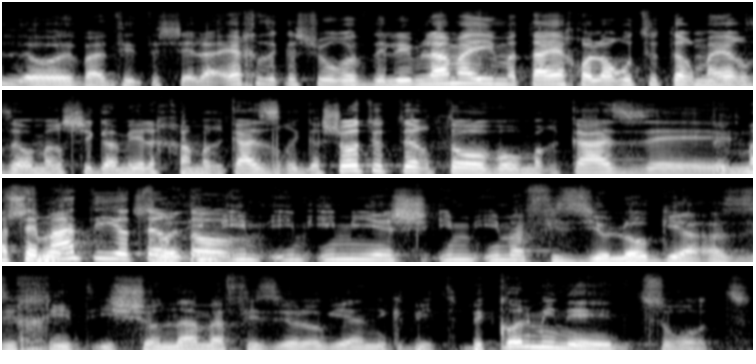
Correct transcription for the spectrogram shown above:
לא הבנתי את השאלה. איך זה קשור הבדלים? למה אם אתה יכול לרוץ יותר מהר, זה אומר שגם יהיה לך מרכז רגשות יותר טוב, או מרכז אה, מתמטי יותר זאת אומרת, טוב? אם, אם, אם, יש, אם, אם הפיזיולוגיה הזכרית היא שונה מהפיזיולוגיה הנקבית, בכל מיני צורות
